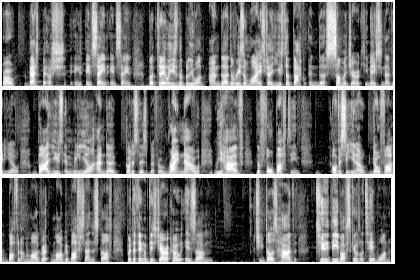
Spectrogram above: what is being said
Bro, best bit of insane, insane. But today we're using the blue one, and uh, the reason why is because I used her back in the summer Jericho. You may have seen that video, but I used Emilia and uh, Goddess Elizabeth. So right now we have the full buff team. Obviously, you know, Gowther buffing up Margaret, Margaret buff standard stuff. But the thing with this Jericho is, um, she does have two debuff skills on a tier 1.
